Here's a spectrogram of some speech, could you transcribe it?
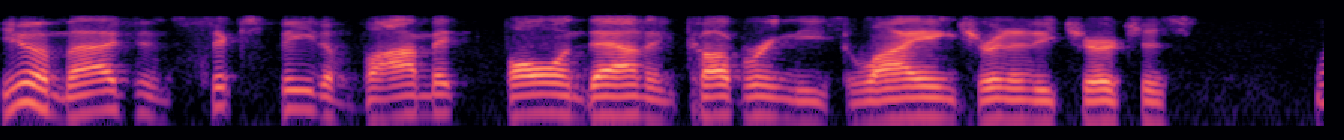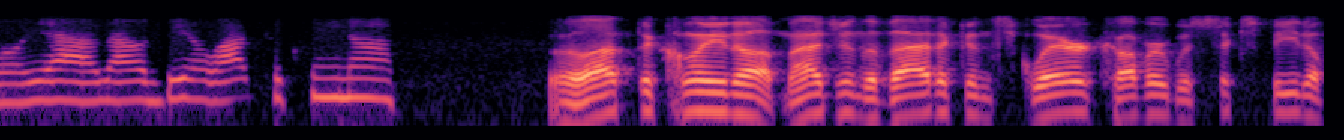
Can you imagine six feet of vomit falling down and covering these lying Trinity churches? Well, yeah, that would be a lot to clean up. A lot to clean up. Imagine the Vatican Square covered with six feet of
